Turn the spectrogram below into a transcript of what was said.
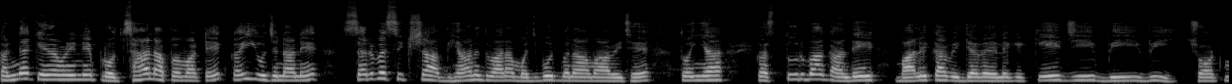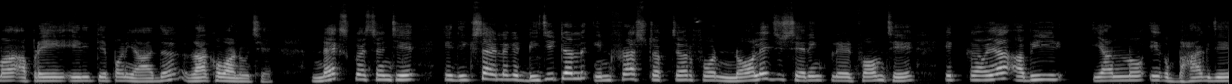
કન્યા કેળવણીને પ્રોત્સાહન આપવા માટે કઈ યોજનાને સર્વ શિક્ષા અભિયાન દ્વારા મજબૂત બનાવવામાં આવી છે? તો અહીંયા કસ્તુરબા ગાંધી બાલિકા વિદ્યાલય એટલે કે કેજીબીવી શોર્ટમાં આપણે એ રીતે પણ યાદ રાખવાનું છે. નેક્સ્ટ ક્વેશ્ચન છે કે દીક્ષા એટલે કે digital infrastructure for knowledge sharing platform છે એ કયા અભિયાનનો એક ભાગ છે?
